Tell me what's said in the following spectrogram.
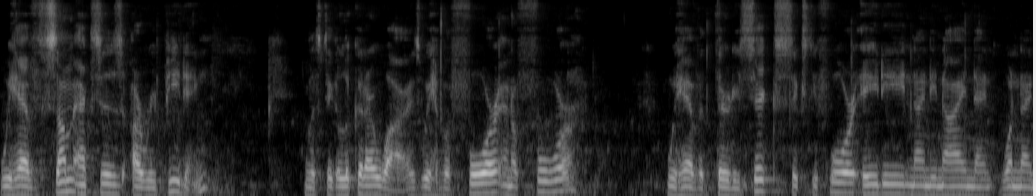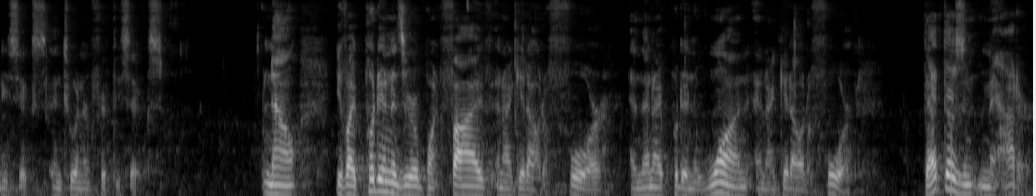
we have some x's are repeating. Let's take a look at our y's. We have a 4 and a 4. We have a 36, 64, 80, 99, 196, and 256. Now, if I put in a 0.5 and I get out a 4, and then I put in a 1 and I get out a 4, that doesn't matter.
